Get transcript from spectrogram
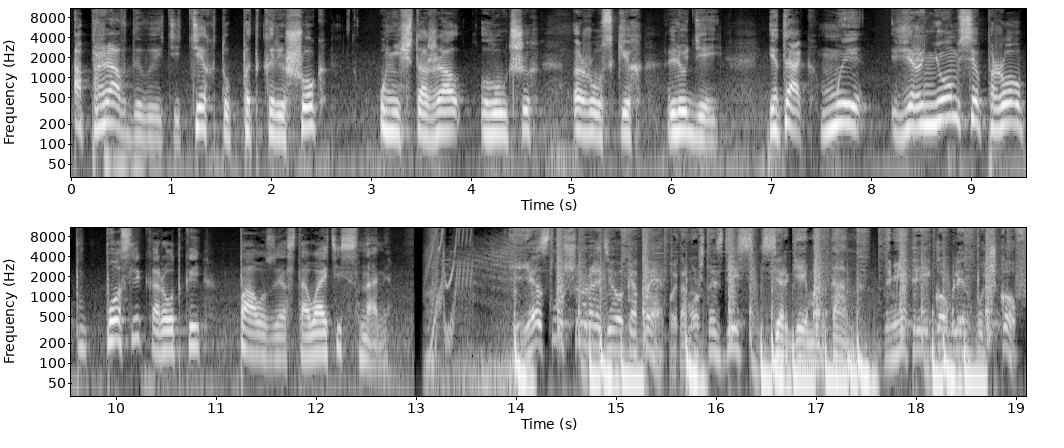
оправдываете тех, кто под корешок уничтожал лучших русских людей. Итак, мы вернемся про, после короткой паузы. Оставайтесь с нами. Я слушаю Радио КП, потому что здесь Сергей Мартан, Дмитрий Гоблин-Пучков,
